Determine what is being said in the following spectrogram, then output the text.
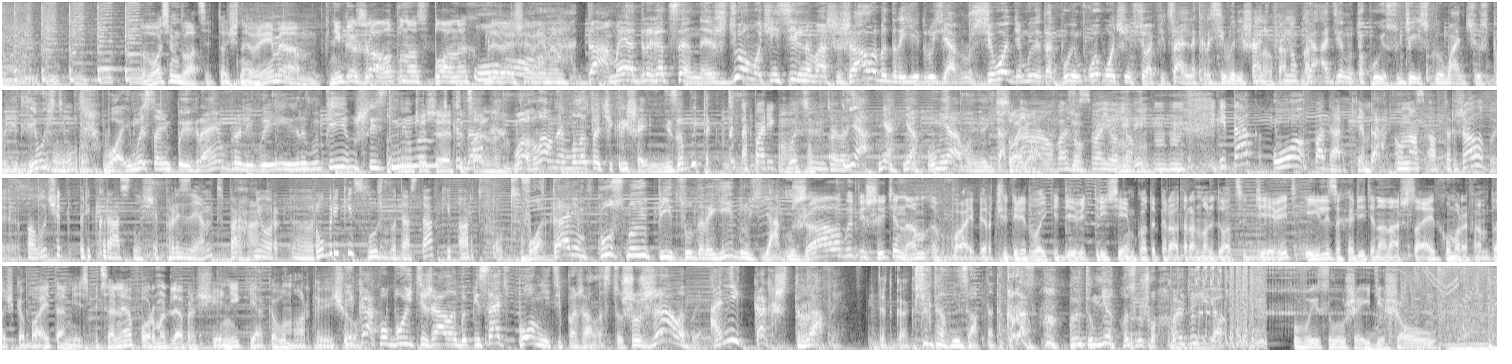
8.20 точное время. Книга жалоб у нас в планах в ближайшее О, время. Да, моя драгоценная, ждем очень сильно ваши жалобы, дорогие друзья. Потому что сегодня мы так будем о- очень все официально красиво решать. Ну-ка. Ну-ка. Я одену такую судейскую мантию справедливости. Во, и мы с вами поиграем в ролевые игры, выпившись Ничего себе, немножечко, да. официально. Во, главное, молоточек решений. Не забудь так. А парик будем делать? Не, не, не, у меня вон и так Своё. А, у нормально. вас же Ну, свое там. Мгм. Итак, о подарке. Да. У нас автор жалобы получит прекраснейший презент. Партнер э, рубрики «Служба доставки Art Food». Вот, дарим вкусную пиццу, дорогие друзья. Жалобы пишите нам в Viber 42937, код оператора 029, или заходите на наш сайт humorfm.by. Там есть специальная форма для обращения к Якову Марковичу. И как вы будете жалобы писать, помните, пожалуйста, что жалобы, они как штрафы. Это как? Всегда внезапно. Так раз, а это мне, а за что? А это не я. Вы слушаете шоу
